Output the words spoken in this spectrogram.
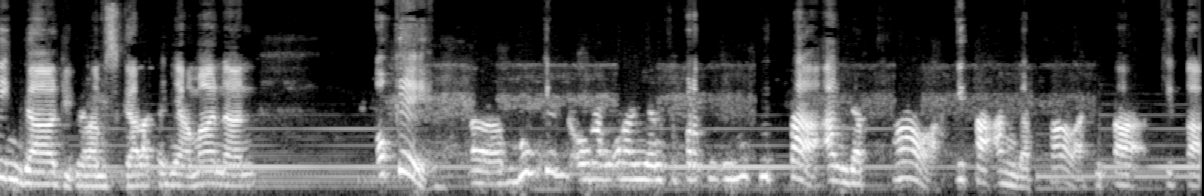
tinggal di dalam segala kenyamanan. Oke, okay, uh, mungkin orang-orang yang seperti ini kita anggap salah, kita anggap salah, kita kita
